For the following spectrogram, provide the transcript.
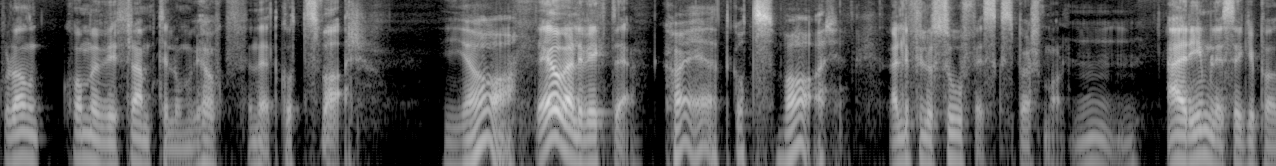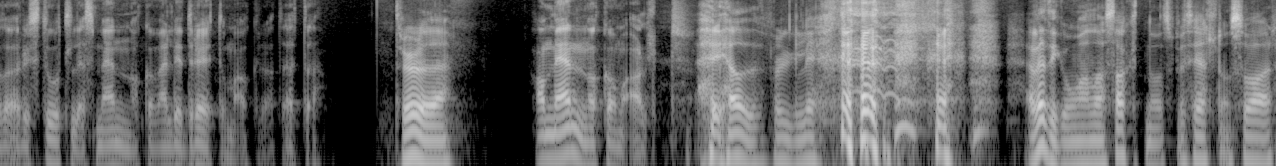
Hvordan kommer vi frem til om vi har funnet et godt svar? Ja, Det er jo veldig viktig. hva er et godt svar? Veldig filosofisk spørsmål. Mm. Jeg er rimelig sikker på at Aristoteles mener noe veldig drøyt om akkurat dette. Tror du det? Han mener noe om alt. Ja, selvfølgelig. jeg vet ikke om han har sagt noe spesielt om svar.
